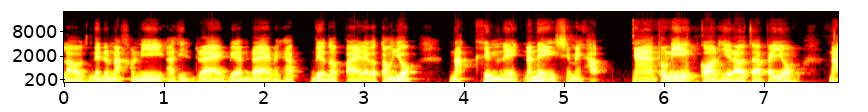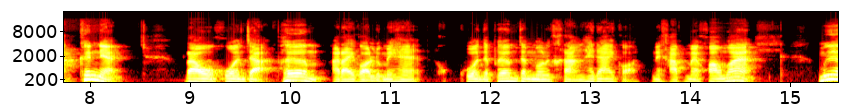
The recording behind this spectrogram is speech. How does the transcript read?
เราเล่นน้ำหนักเท่านี้อาทิตย์แรกเดือนแรกนะครับ เดือนต่อไปเราก็ต้องยกหนักขึ้นนั่นเองนั่นเองใช่ไหมครับอ่าตรงนี้ก่อนที่เราจะไปยกหนักขึ้นเนี่ยเราควรจะเพิ่มอะไรก่อนรู้ไหมฮะควรจะเพิ่มจำนวนครั้งให้ได้ก่อนนะครับ หมายความว่าเมื่อ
